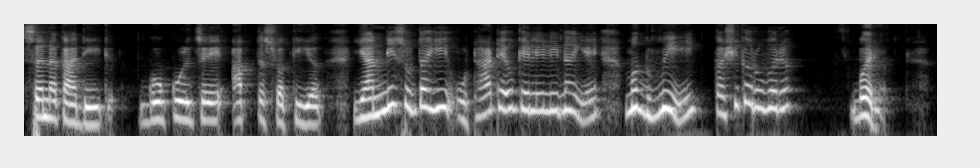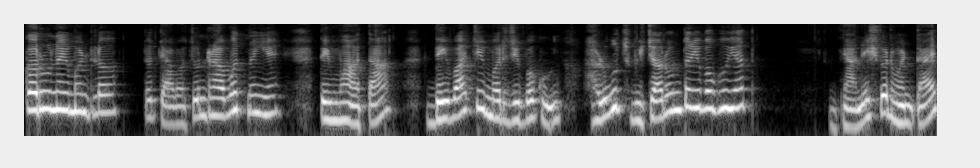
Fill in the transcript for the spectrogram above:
सनकादिक गोकुळचे आप्तस्वकीय यांनी सुद्धा ही उठाठेव केलेली नाही आहे मग मी कशी करू बरं? बरं करू नये म्हटलं तर त्या वाचून राहत नाही आहे तेव्हा आता देवाची मर्जी बघून हळूच विचारून तरी बघूयात. ज्ञानेश्वर म्हणतायत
